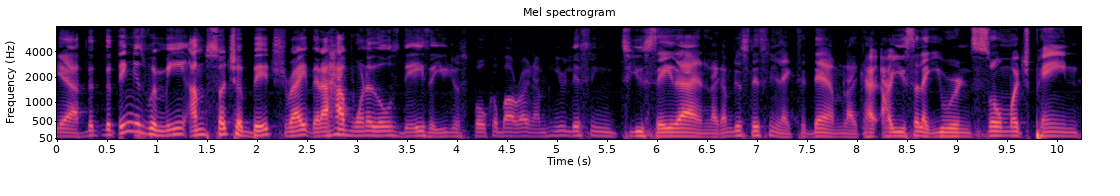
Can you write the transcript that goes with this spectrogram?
Yeah, the, the thing is with me, I'm such a bitch, right? That I have one of those days that you just spoke about, right? And I'm here listening to you say that, and like I'm just listening like to them, like how, how you said like you were in so much pain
